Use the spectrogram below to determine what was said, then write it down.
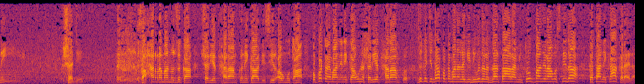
نه یی شه جی فحرم نو ځکه شریعت حرام که نکاح دی سیر او متعه په پټه باندې نکاحونه شریعت حرام که ځکه چې دا پته باندې لګي دی ودره دا تا رامیتوب باندې راوستې ده که تا نکاح کړی ده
